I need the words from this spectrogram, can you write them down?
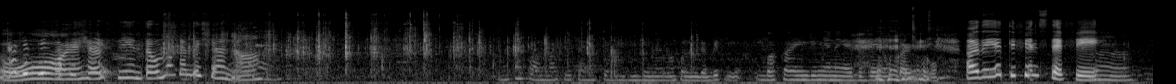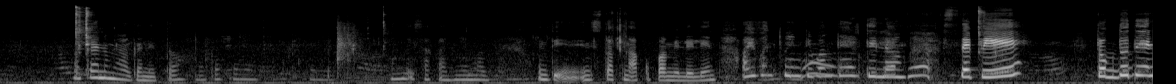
Oo, oh, healthy yan. to. Maganda siya, no? Pa, makita nito, bibili naman ko ng damit. Baka hindi niya na ibigay yung card ko. Oh, do you tiffin, Steffi? Hmm. Magkano mga ganito? Magkasya na. Hindi sa kanya mag... Hindi, in-stop na ako pamililin. Ay, 120, 130 lang. Steffi? Tugdo din.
